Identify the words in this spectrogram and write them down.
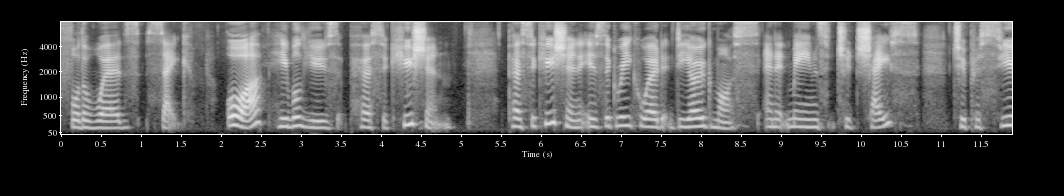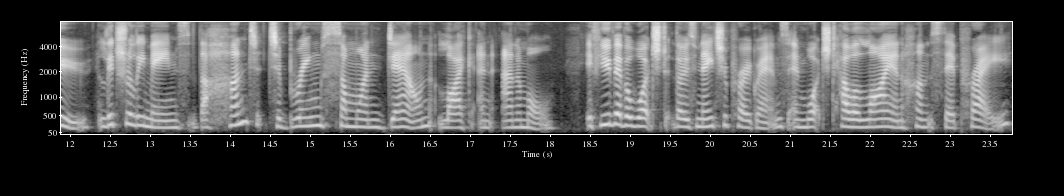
for the word's sake. Or he will use persecution. Persecution is the Greek word diogmos, and it means to chase, to pursue. Literally means the hunt to bring someone down like an animal. If you've ever watched those nature programs and watched how a lion hunts their prey,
